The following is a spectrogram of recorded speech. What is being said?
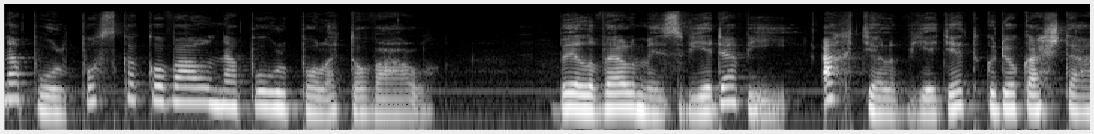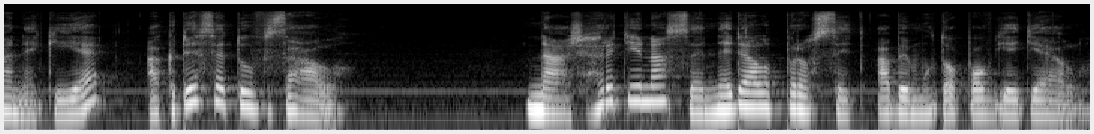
napůl poskakoval, napůl poletoval. Byl velmi zvědavý a chtěl vědět, kdo kaštánek je a kde se tu vzal. Náš hrdina se nedal prosit, aby mu to pověděl.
